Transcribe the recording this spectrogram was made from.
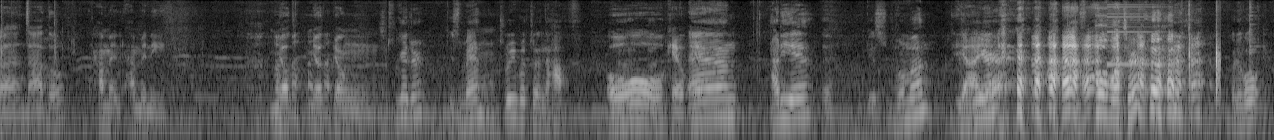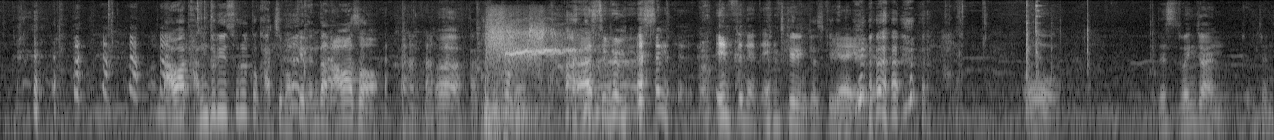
Uh, 나도 how many how many 몇몇 병 Together is man three bottle and a half Oh, okay, okay. and 아리에 is woman Yeah, here yeah. four bottle 그리고 나와 단둘이 술을 또 같이 먹게 된다 나와서 어 슈퍼맨 Ah, Superman. Infinite, infinite. kidding just kidding Yeah, yeah, yeah. This 된장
